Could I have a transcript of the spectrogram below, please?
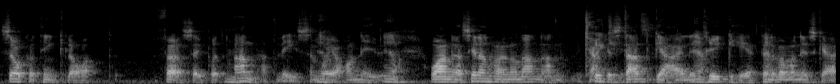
saker och ting klart för sig på ett mm. annat vis än vad jag har nu. Ja. Å andra sidan har jag någon annan trygghet. kanske stadga eller trygghet eller vad man nu ska...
